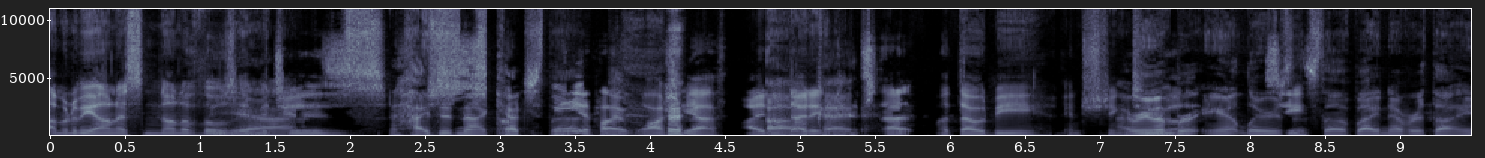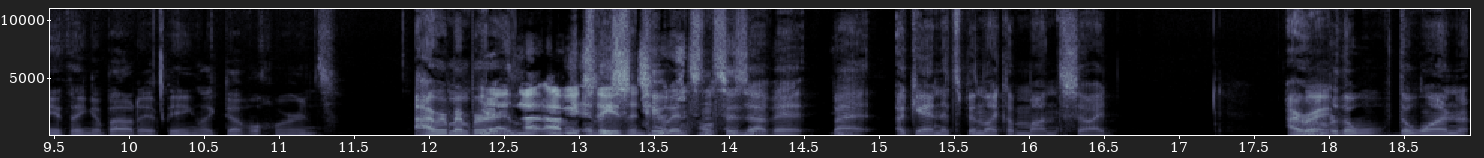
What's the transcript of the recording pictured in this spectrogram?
I'm gonna be honest. None of those Yeah. images. I did not catch that. If I watched, yeah, if I, Oh, I didn't okay. catch that, but that would be interesting. I to, remember uh, antlers see? and stuff, but I never thought anything about it being like devil horns. i remember Yeah, at, and that obviously at least two intentional, instances 'cause it- of it but again it's been like a month so i i remember the the one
